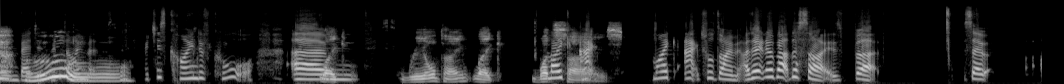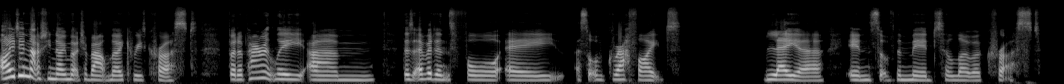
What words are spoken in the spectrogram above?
embedded with diamonds, which is kind of cool. Um, Like real diamond? Like what Like size? like actual diamond. I don't know about the size, but so I didn't actually know much about Mercury's crust, but apparently um, there's evidence for a, a sort of graphite layer in sort of the mid to lower crust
